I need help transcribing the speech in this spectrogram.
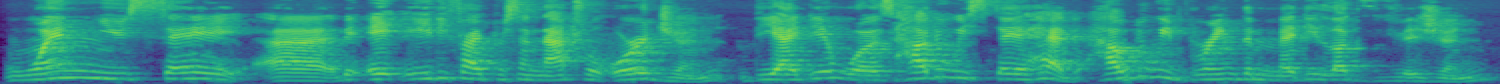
when you say uh, the 85% natural origin, the idea was how do we stay ahead? How do we bring the Medilux vision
